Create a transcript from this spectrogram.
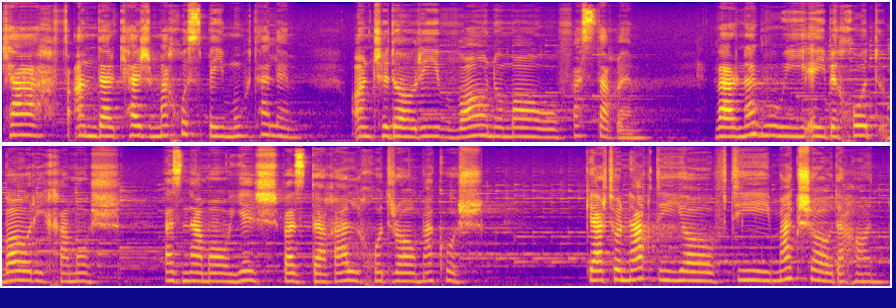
کهف اندر کژ مخسب ای محتلم. آنچ داری وانما و فاستقم. ور نگویی عیب خود باری خمش. وز نمایش وز دغل خود را مکش. گر تو نقدی یافتی مگشا دهان.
